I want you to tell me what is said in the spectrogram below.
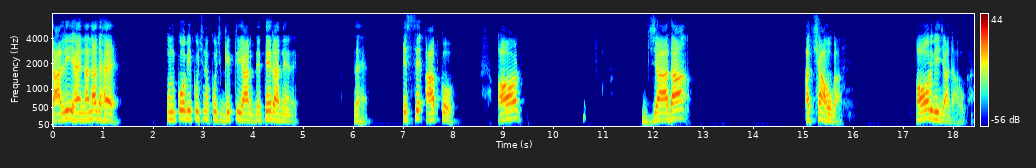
साली है, ननद है, उनको भी कुछ न कुछ गिफ्ट यार देते रहने रहें। इससे आपको और ज़्यादा अच्छा होगा, और भी ज़्यादा होगा।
